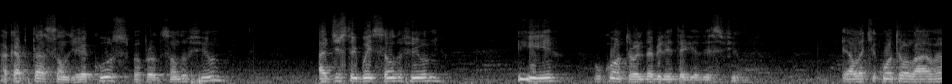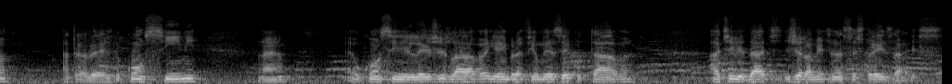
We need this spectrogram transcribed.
a captação de recursos para a produção do filme, a distribuição do filme e o controle da bilheteria desse filme. Ela que controlava através do Consine, né? o Consine legislava e a Embrafilme executava atividades geralmente nessas três áreas.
